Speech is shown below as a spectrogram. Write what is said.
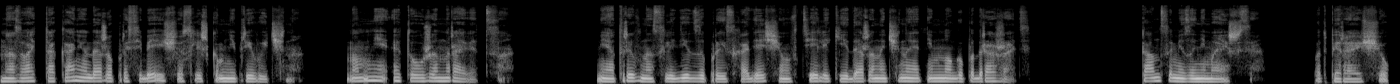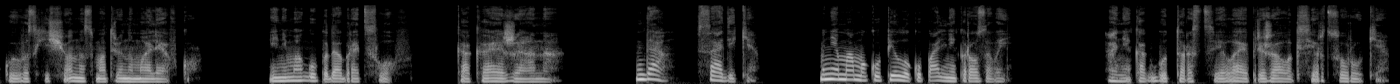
Назвать так Аню даже про себя еще слишком непривычно. Но мне это уже нравится. Неотрывно следит за происходящим в телеке и даже начинает немного подражать. Танцами занимаешься. Подпираю щеку и восхищенно смотрю на малявку. И не могу подобрать слов. Какая же она? Да, в садике. Мне мама купила купальник розовый. Аня как будто расцвела и прижала к сердцу руки,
